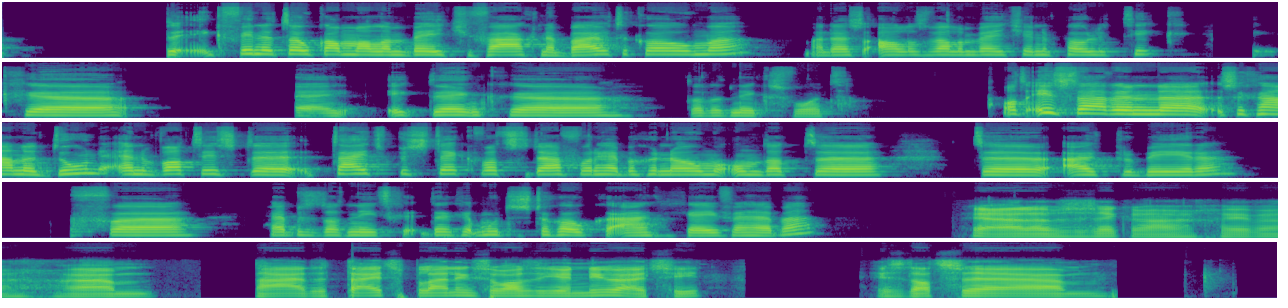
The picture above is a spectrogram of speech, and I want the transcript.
ik vind het ook allemaal een beetje vaag naar buiten komen. Maar dat is alles wel een beetje in de politiek. Ik, nee, ik denk dat het niks wordt. Wat is daar een, ze gaan het doen en wat is de tijdsbestek wat ze daarvoor hebben genomen om dat te uitproberen? Of hebben ze dat niet, dat moeten ze toch ook aangegeven hebben? Ja, dat hebben ze zeker aangegeven. Um, de tijdsplanning zoals die er nu uitziet, is dat ze um,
